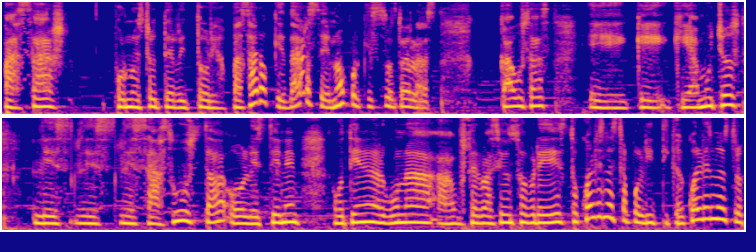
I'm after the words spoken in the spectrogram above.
pasar por nuestro territorio, pasar o quedarse, ¿no? Porque es otra de las causas eh, que, que, a muchos les, les, les asusta o les tienen o tienen alguna observación sobre esto. ¿Cuál es nuestra política? ¿Cuál es nuestro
